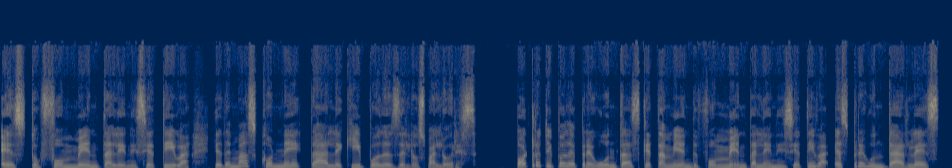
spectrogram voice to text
Esto fomenta la iniciativa y además conecta al equipo desde los valores. Otro tipo de preguntas que también fomenta la iniciativa es preguntarles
